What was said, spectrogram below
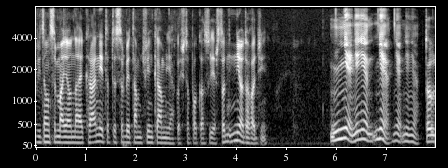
widzący mają na ekranie, to ty sobie tam dźwiękami jakoś to pokazujesz. To nie o to chodzi. Nie, nie, nie, nie, nie, nie, nie. To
